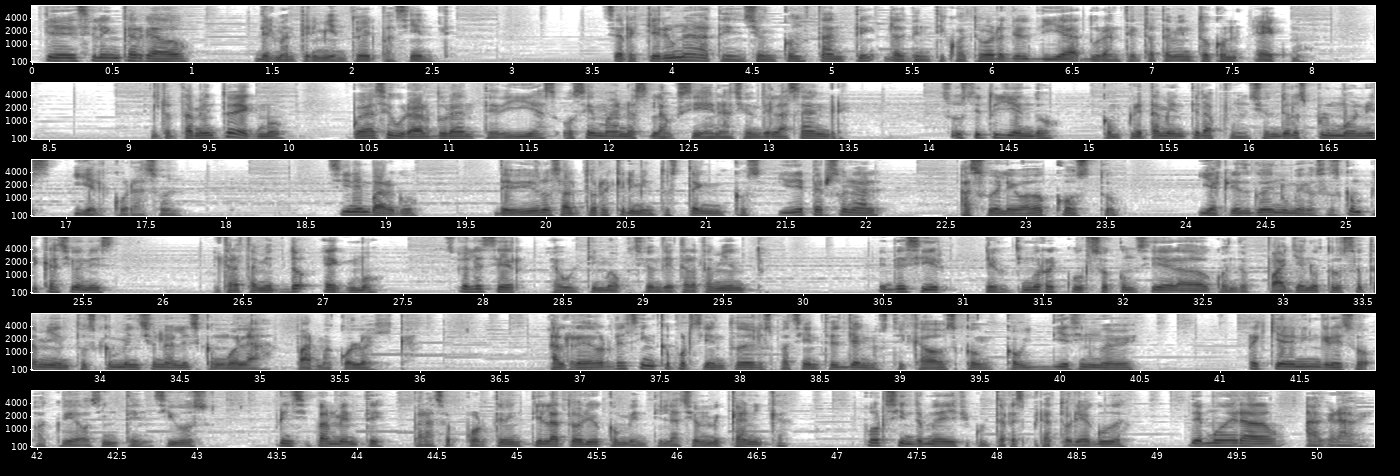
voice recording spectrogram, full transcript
que es el encargado del mantenimiento del paciente. Se requiere una atención constante las 24 horas del día durante el tratamiento con ECMO. El tratamiento ECMO puede asegurar durante días o semanas la oxigenación de la sangre, sustituyendo completamente la función de los pulmones y el corazón. Sin embargo, debido a los altos requerimientos técnicos y de personal, a su elevado costo y al riesgo de numerosas complicaciones, el tratamiento ECMO suele ser la última opción de tratamiento es decir, el último recurso considerado cuando fallan otros tratamientos convencionales como la farmacológica. Alrededor del 5% de los pacientes diagnosticados con COVID-19 requieren ingreso a cuidados intensivos, principalmente para soporte ventilatorio con ventilación mecánica por síndrome de dificultad respiratoria aguda, de moderado a grave.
